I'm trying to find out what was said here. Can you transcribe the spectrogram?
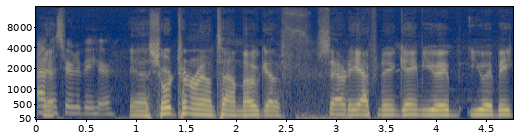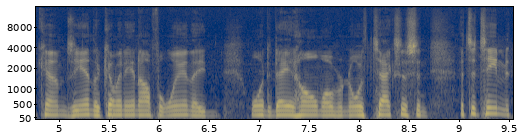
atmosphere yeah. to be here. Yeah, short turnaround time though. We've got a f- Saturday afternoon game. UAB, UAB comes in. They're coming in off a win. They won today at home over North Texas, and it's a team that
